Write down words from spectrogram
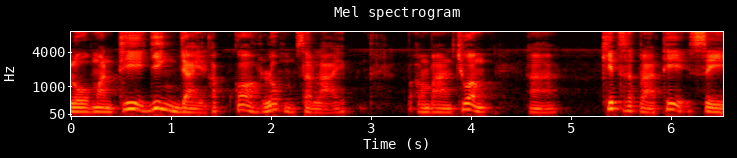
โรมันที่ยิ่งใหญ่ครับก็ล่มสลายประมาณช่วง คิดศักราชที่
